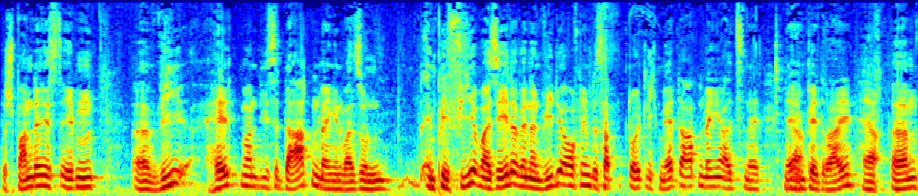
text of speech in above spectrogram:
das Spannende ist eben, äh, wie hält man diese Datenmengen? Weil so ein MP4 weiß jeder, wenn er ein Video aufnimmt, das hat deutlich mehr Datenmenge als eine, eine ja. MP3. Ja. Ähm,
